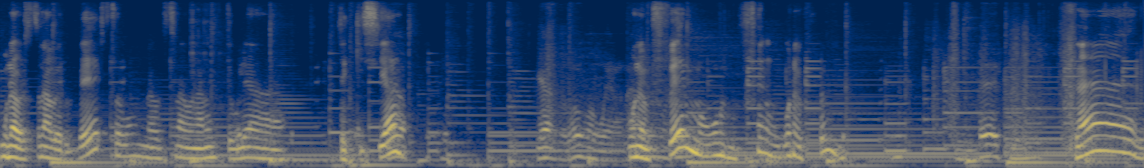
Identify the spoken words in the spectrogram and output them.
una persona perversa, una persona con una mente culiada desquiciada. Un enfermo, un enfermo, un enfermo. Claro.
